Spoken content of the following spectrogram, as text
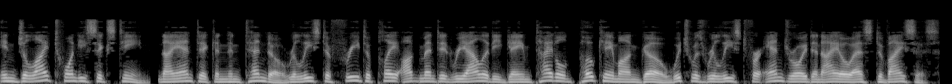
In July 2016, Niantic and Nintendo released a free-to-play augmented reality game titled Pokémon Go which was released for Android and iOS devices.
